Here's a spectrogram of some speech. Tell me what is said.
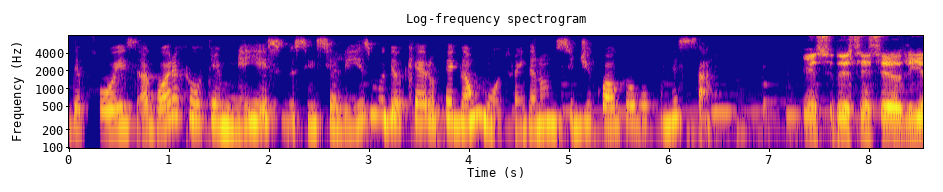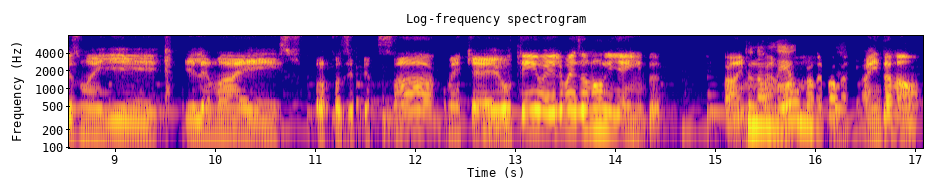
depois, agora que eu terminei esse do essencialismo, eu quero pegar um outro. Ainda não decidi qual que eu vou começar. Esse do essencialismo aí, ele é mais para fazer pensar? Como é que é? Eu tenho ele, mas eu não li ainda. Tá, tu não leu? Ainda não.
